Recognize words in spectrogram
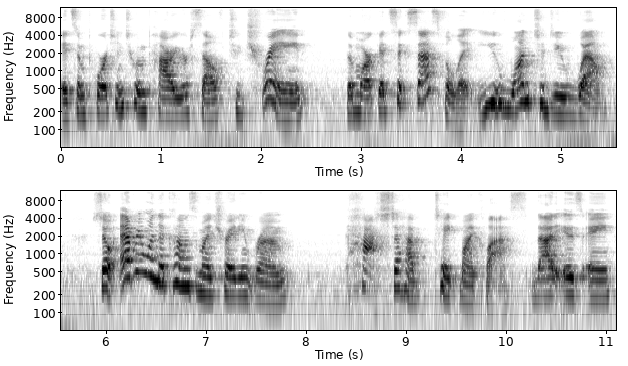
It's important to empower yourself to trade the market successfully. You want to do well. So everyone that comes to my trading room has to have take my class. That is a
